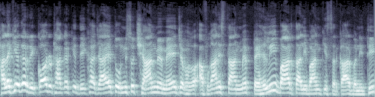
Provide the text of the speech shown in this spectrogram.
हालाँकि अगर रिकॉर्ड उठा करके देखा जाए तो उन्नीस सौ छियानवे में जब अफ़गानिस्तान में पहली बार तालिबान की सरकार बनी थी,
